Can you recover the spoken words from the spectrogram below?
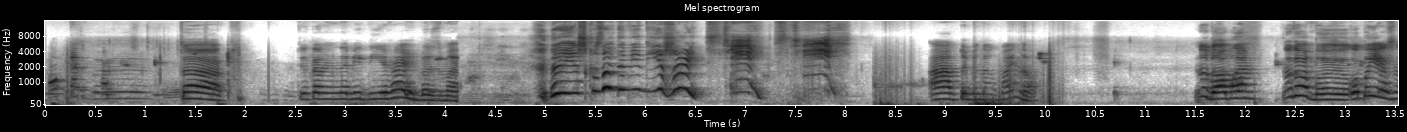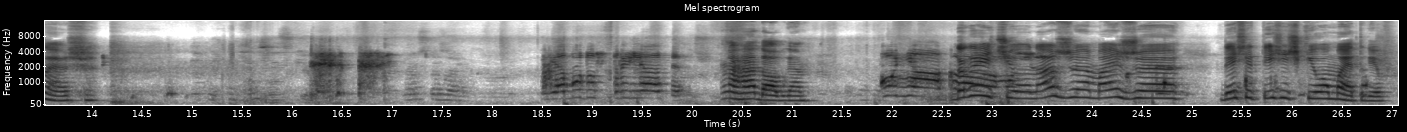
По 15. Так. Ти там не від'їжджаєш без мене. Е, я ж сказав, не від'їжджай! Стій! Стій! А, тобі нормально? Ну добре. Ну добре, роби, як знаєш. Я буду стріляти. Ага, добре. Коняка! До речі, у нас же майже 10 тисяч кілометрів.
